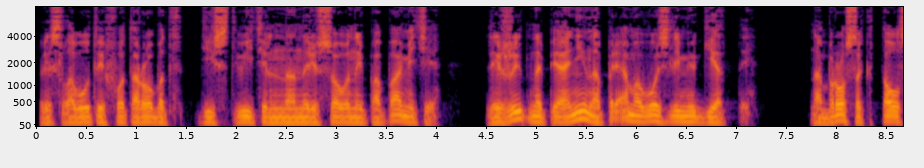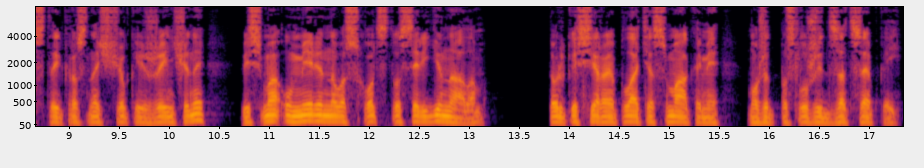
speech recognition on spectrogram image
Пресловутый фоторобот, действительно нарисованный по памяти, лежит на пианино прямо возле Мюгетты. Набросок толстой краснощекой женщины весьма умеренного сходства с оригиналом. Только серое платье с маками может послужить зацепкой.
